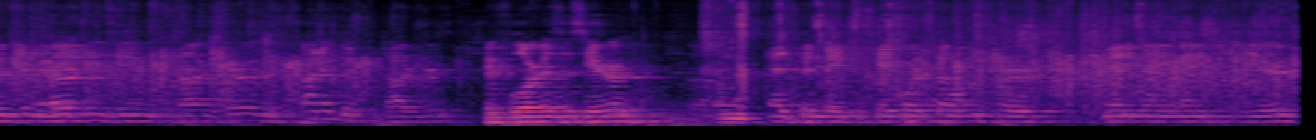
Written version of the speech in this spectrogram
who's an amazing photographer. There's a ton of good photographers. Ray Flores is here, and has been making skateboard films for many, many, many years,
